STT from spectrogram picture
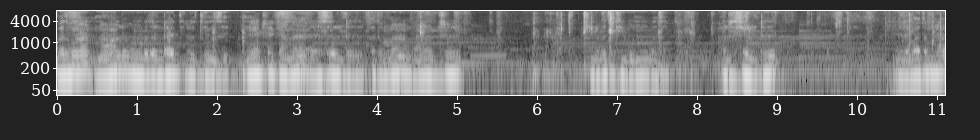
பார்த்தோம்னா நாலு ஒன்பது ரெண்டாயிரத்தி இருபத்தி அஞ்சு நேற்றைக்கான ரிசல்ட்டு பார்த்தோம்னா நானூற்று இருபத்தி ஒன்பது. ரிசல்ட்டு இதில் பார்த்தோம்னா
